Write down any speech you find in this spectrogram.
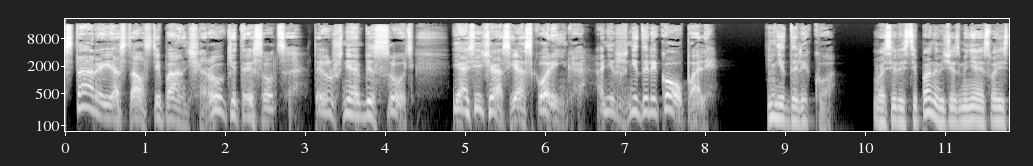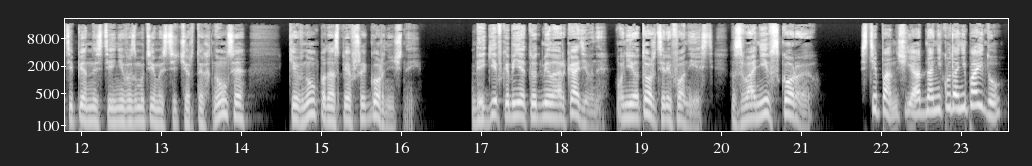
«Старый я стал, Степаныч, руки трясутся. Ты уж не обессудь. Я сейчас, я скоренько. Они же недалеко упали». «Недалеко». Василий Степанович, изменяя своей степенности и невозмутимости, чертыхнулся, кивнул подоспевшей горничной. «Беги в кабинет Людмилы Аркадьевны, у нее тоже телефон есть. Звони в скорую». «Степаныч, я одна никуда не пойду».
